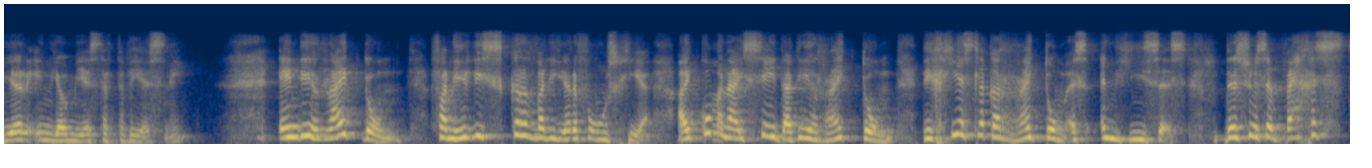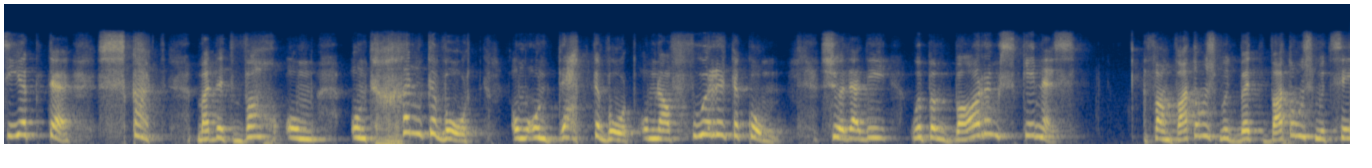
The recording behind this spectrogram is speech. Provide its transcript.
heer en jou meester te wees nie. En die rykdom van hierdie skrif wat die Here vir ons gee. Hy kom en hy sê dat die rykdom, die geestelike rykdom is in Jesus. Dis soos 'n weggesteekte skat, maar dit wag om ontgin te word, om ontdek te word, om na vore te kom, sodat die openbaringskennis van wat ons moet bid, wat ons moet sê,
